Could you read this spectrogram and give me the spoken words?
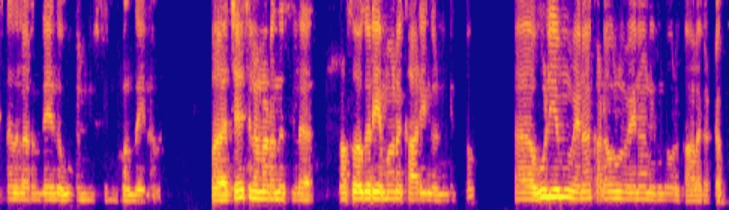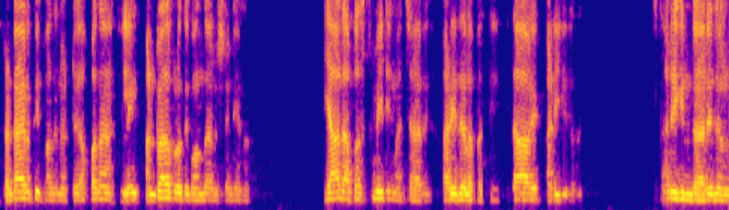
சின்னதுல இருந்தே இந்த ஊர் மினிஸ்ட்ரி வந்தேன் நான். இப்ப சேர்ச்சில் நடந்த சில அசௌகரியமான காரியங்கள் நிமித்தம் ஆஹ் ஊழியமும் வேணாம் கடவுளும் வேணாம்னு இருந்த ஒரு காலகட்டம். ரெண்டாயிரத்தி பதினெட்டு அப்பதான் இல்லை அன்றாதபுரத்துக்கு வந்தாரு ஷெனியனா யாதா ஃபர்ஸ்ட் மீட்டிங் வச்சாரு? அறிதலை பத்தி இதா அறிகிறது. அறிகின்ற அறிதல்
